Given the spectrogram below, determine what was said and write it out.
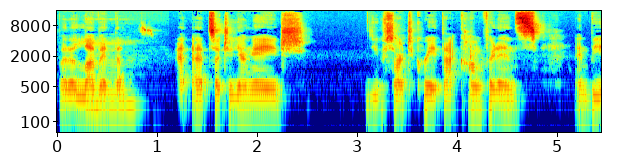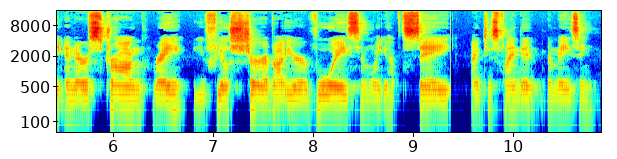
But I love it that mm. at, at such a young age, you start to create that confidence and be are strong right you feel sure about your voice and what you have to say i just find it amazing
